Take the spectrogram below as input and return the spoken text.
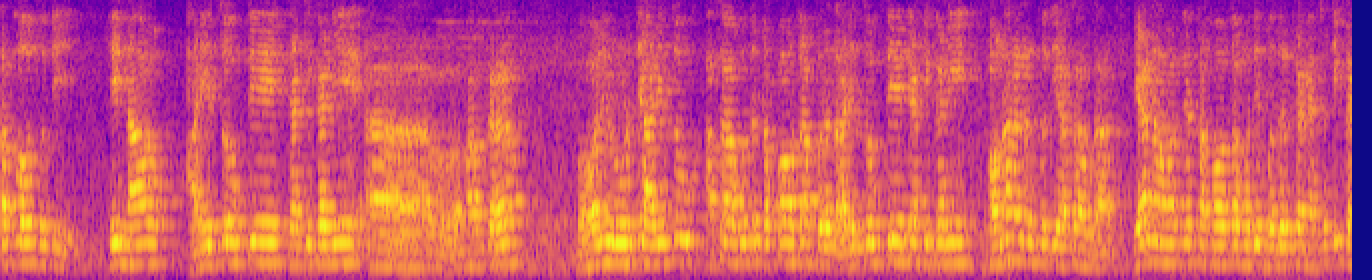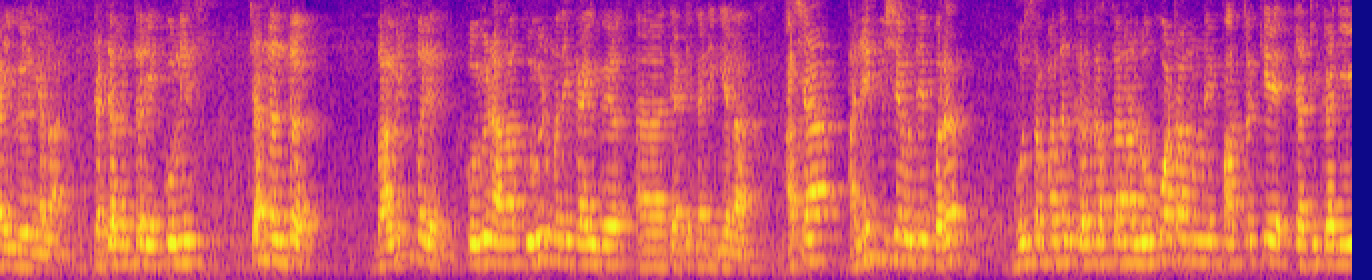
तफावत होती. हे नाव आर्य चौक ते त्या ठिकाणी माफ करा. भवानी रोड ते आर्य चौक असा अगोदर टप्पा होता परत आर्य चौक ते त्या ठिकाणी पावणारा गणपती असा होता. या नावातल्या तफावतामध्ये बदल करण्यासाठी काही वेळ गेला. त्याच्यानंतर एकोणीसच्या नंतर बावीस पर्यंत कोविड आला. कोविडमध्ये काही वेळ त्या ठिकाणी गेला. अशा अनेक विषय होते. परत भूसंपादन करत असताना लोकवाटा म्हणून एक पाच टक्के त्या ठिकाणी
